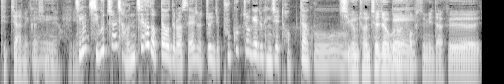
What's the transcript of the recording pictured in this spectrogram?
듣지 않을까 네. 싶네요. 예. 지금 지구촌 전체가 덥다고 들었어요. 저쪽 이제 북극 쪽에도 굉장히 덥다고. 지금 전체적으로 네. 덥습니다. 그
